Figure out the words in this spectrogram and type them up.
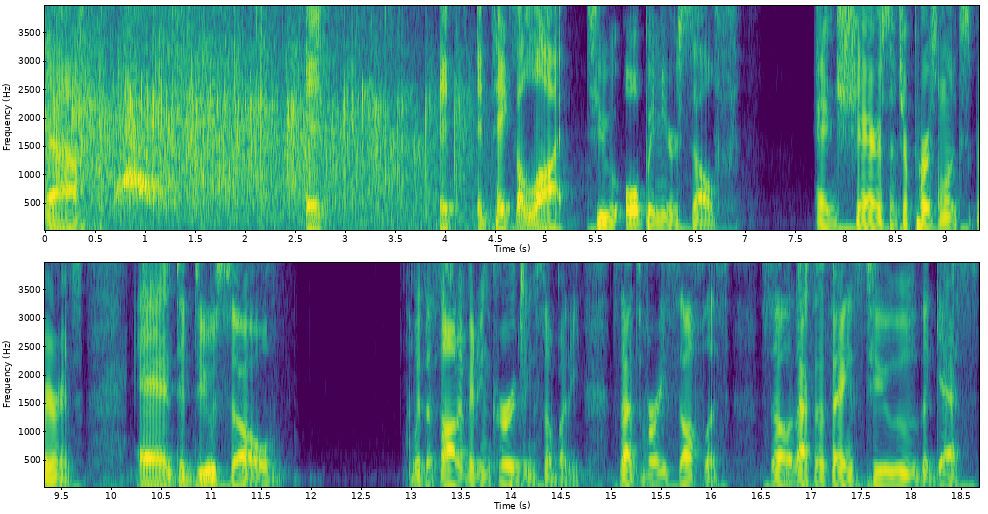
yeah. It, it, it takes a lot to open yourself and share such a personal experience. And to do so with the thought of it encouraging somebody. So that's very selfless. So that's a thanks to the guests.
